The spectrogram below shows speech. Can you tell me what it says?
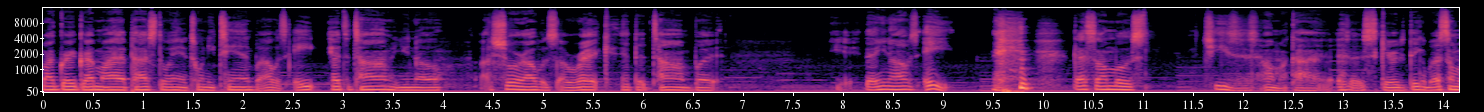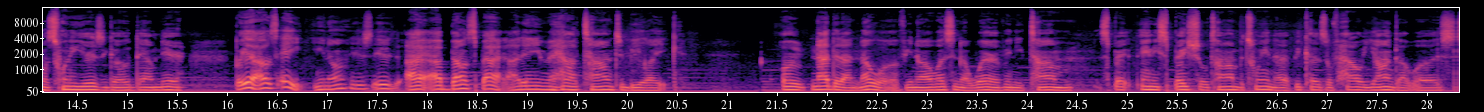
My great grandma had passed away in 2010, but I was eight at the time. You know, sure I was a wreck at the time, but yeah, you know I was eight. That's almost Jesus. Oh my God, it's scary to think about. That's almost 20 years ago, damn near. But yeah, I was eight. You know, it was, it was, I I bounced back. I didn't even have time to be like or not that I know of. You know, I wasn't aware of any time, any spatial time between that because of how young I was.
